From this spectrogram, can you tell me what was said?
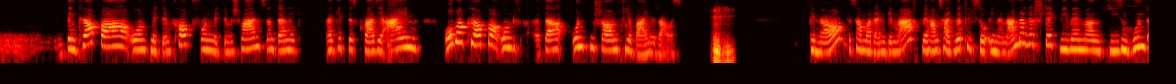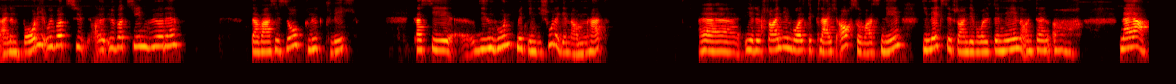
den Körper und mit dem Kopf und mit dem Schwanz und dann ergibt es quasi ein Oberkörper und da unten schauen vier Beine raus. Mhm. Genau, das haben wir dann gemacht. Wir haben es halt wirklich so ineinander gesteckt, wie wenn man diesem Hund einen Body überzie äh, überziehen würde. Da war sie so glücklich, dass sie äh, diesen Hund mit in die Schule genommen hat. Äh, ihre Freundin wollte gleich auch sowas nähen. Die nächste Freundin wollte nähen und dann, oh, naja,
